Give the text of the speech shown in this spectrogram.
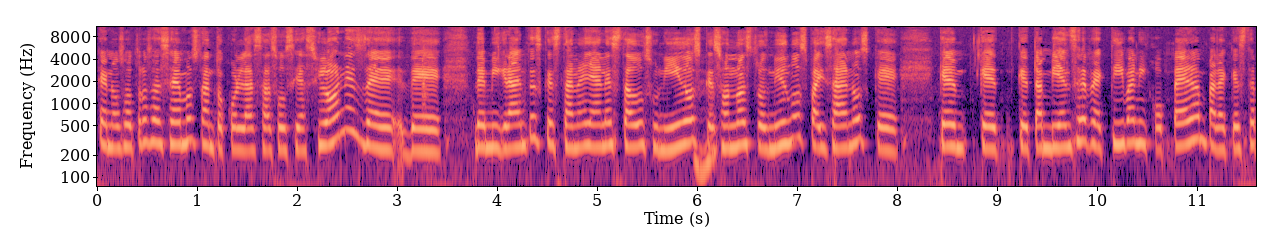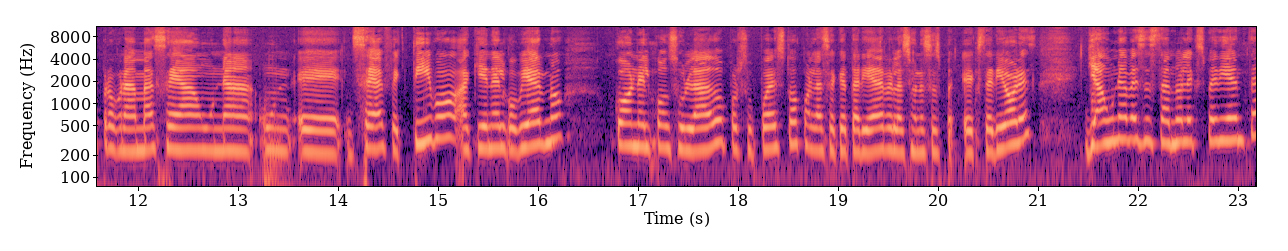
que nosotros hacemos tanto con las asociaciones de, de- de migrantes que están allá en Estados Unidos, que son nuestros mismos paisanos que, que, que- que también se reactivan y cooperan para que este programa sea, una, un, eh, sea efectivo aquí en el gobierno con el consulado, por supuesto, con la Secretaría de Relaciones Exteriores. Ya una vez estando el expediente,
